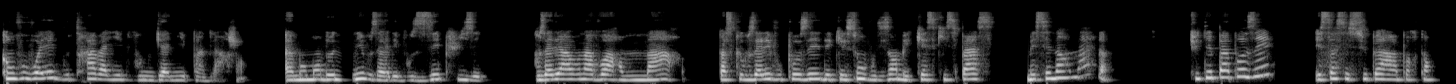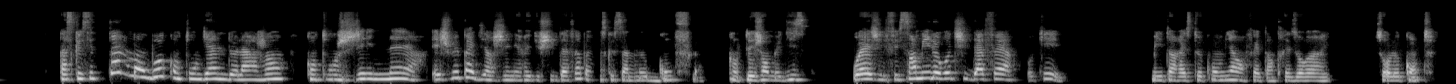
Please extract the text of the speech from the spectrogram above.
Quand vous voyez que vous travaillez, que vous ne gagnez pas de l'argent, à un moment donné, vous allez vous épuiser. Vous allez en avoir marre parce que vous allez vous poser des questions en vous disant mais qu'est-ce qui se passe? Mais c'est normal. Tu t'es pas posé et ça c'est super important. Parce que c'est tellement beau quand on gagne de l'argent, quand on génère. Et je ne vais pas dire générer du chiffre d'affaires parce que ça me gonfle. Quand les gens me disent Ouais, j'ai fait 100 000 euros de chiffre d'affaires. OK. Mais il t'en reste combien en fait en trésorerie sur le compte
